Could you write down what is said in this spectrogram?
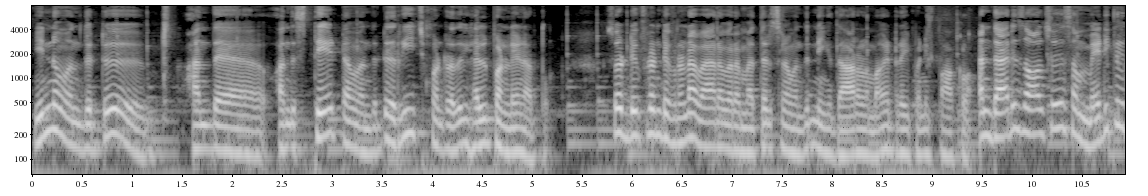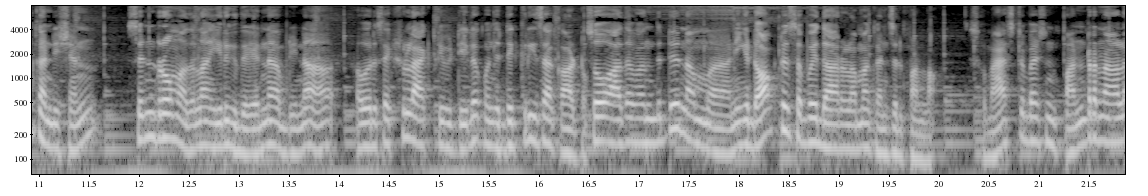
இன்னும் வந்துட்டு அந்த அந்த ஸ்டேட்டை வந்துட்டு ரீச் பண்ணுறதுக்கு ஹெல்ப் பண்ணலேன்னு அர்த்தம். ஸோ டிஃப்ரெண்ட் டிஃப்ரெண்ட்டாக வேறு வேறு மெத்தட்ஸில் வந்து நீங்கள் தாராளமாக ட்ரை பண்ணி பார்க்கலாம். And there is also some medical condition syndrome அதெல்லாம் இருக்குது. என்ன அப்படின்னா ஒரு செக்ஷுவல் ஆக்டிவிட்டியில் கொஞ்சம் டிக்ரீஸாக காட்டும். ஸோ அதை வந்துட்டு நம்ம நீங்கள் டாக்டர்ஸை போய் தாராளமாக கன்சல்ட் பண்ணலாம். ஸோ மாஸ்டர்பேஷன் பண்ணுறனால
